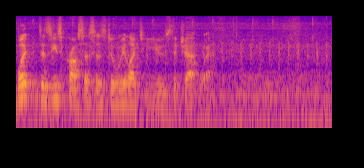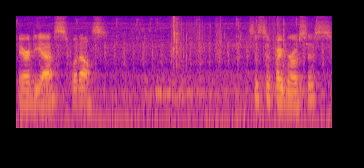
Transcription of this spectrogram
what disease processes do we like to use the jet with? ARDS. What else? Cystic fibrosis.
